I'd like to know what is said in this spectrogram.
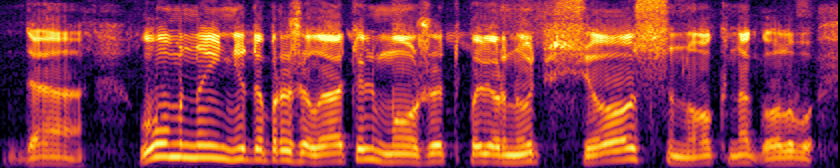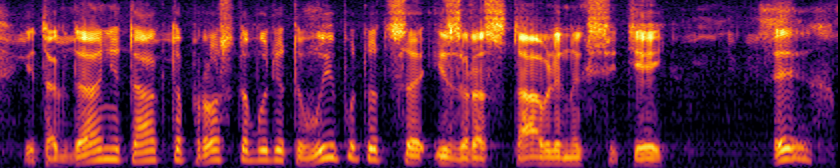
Да, умный недоброжелатель может повернуть все с ног на голову, и тогда не так-то просто будет выпутаться из расставленных сетей. Эх,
